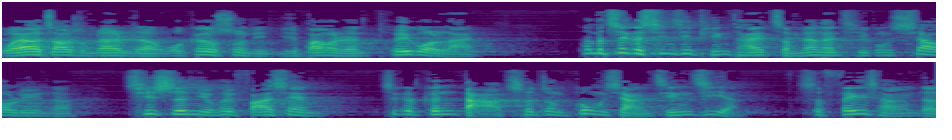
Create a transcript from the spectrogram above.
我要招什么样的人？我告诉你，你就把人推过来。那么这个信息平台怎么样能提供效率呢？其实你会发现，这个跟打车这种共享经济啊是非常的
